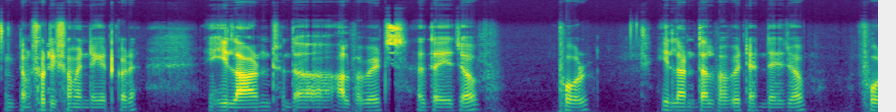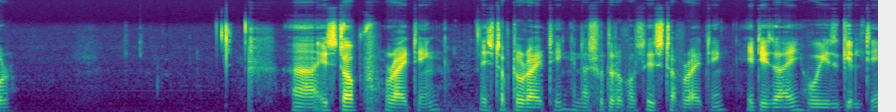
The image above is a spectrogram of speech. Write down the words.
একদম সঠিক সময় ইন্ডিকেট করে। He learned the alphabets at the age of four he learn the alphabet at the age of four stop writing stop to writing এটা শুধুর হচ্ছে stop writing it is I who is guilty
